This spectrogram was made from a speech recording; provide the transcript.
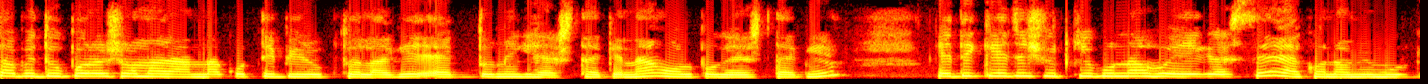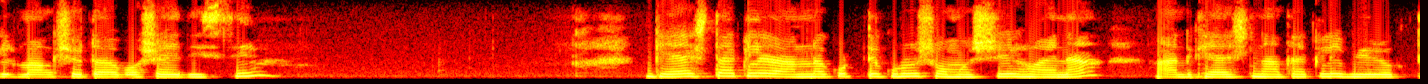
তবে দুপুরের সময় রান্না করতে বিরক্ত লাগে, একদমই গ্যাস থাকে না, অল্প গ্যাস থাকে। এদিকে যে শুটকি বোনা হয়ে গেছে, এখন আমি মুরগির মাংসটা বসাই দিচ্ছি। গ্যাস থাকলে রান্না করতে কোনো সমস্যাই হয় না, আর গ্যাস না থাকলে বিরক্ত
